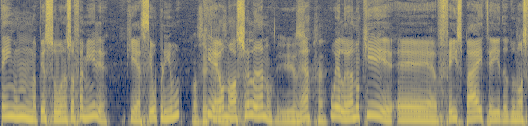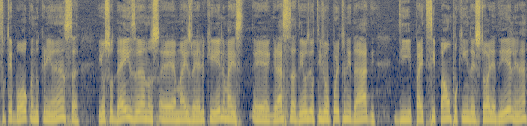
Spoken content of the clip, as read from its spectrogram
tem uma pessoa na sua família que é seu primo, que é o nosso Elano. Isso. né? O Elano que é, fez parte aí do, do nosso futebol quando criança. Eu sou 10 anos é, mais velho que ele, mas é, graças a Deus eu tive a oportunidade de participar um pouquinho da história dele, né?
